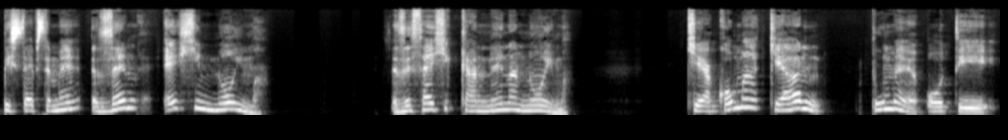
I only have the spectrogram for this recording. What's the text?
Πιστέψτε με, δεν έχει νόημα. Δεν θα έχει κανένα νόημα. Και ακόμα και αν πούμε ότι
